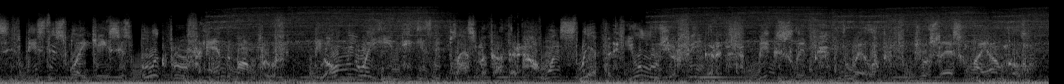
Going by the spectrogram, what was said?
Yes? This display case is bulletproof and bomb-proof. The only way in is the plasma cutter. One slip, you lose your finger. Big slip, well, just ask my uncle.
